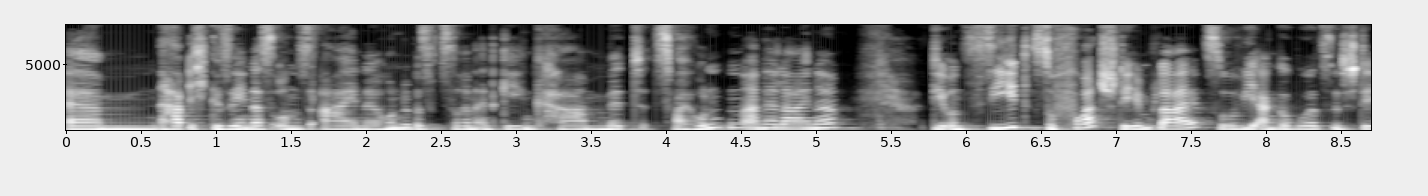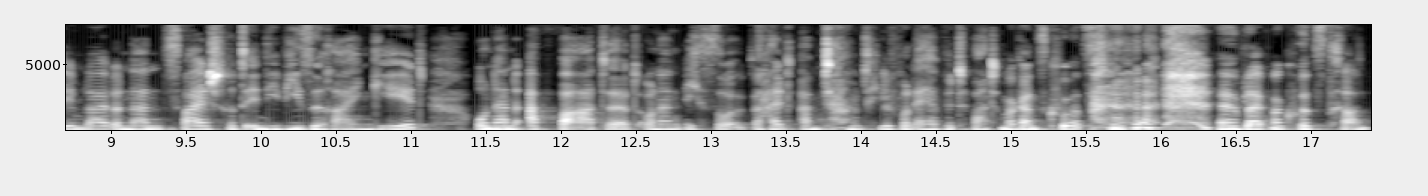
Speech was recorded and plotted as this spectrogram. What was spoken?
ähm, habe ich gesehen, dass uns eine Hundebesitzerin entgegenkam mit zwei Hunden an der Leine die uns sieht, sofort stehen bleibt, so wie angewurzelt stehen bleibt und dann zwei Schritte in die Wiese reingeht und dann abwartet. Und dann ich so halt am, am Telefon, ey, bitte warte mal ganz kurz, äh, bleib mal kurz dran.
